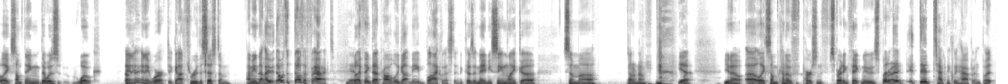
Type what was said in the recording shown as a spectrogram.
like something that was woke, and it, and it worked. It got through the system. I mean, Oh. I, that was a that was a fact. yeah. But I think that probably got me blacklisted because it made me seem like uh, some uh, I don't know, yeah. you know, uh, like some kind of person spreading fake news. But Right. it did it did technically happen. But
